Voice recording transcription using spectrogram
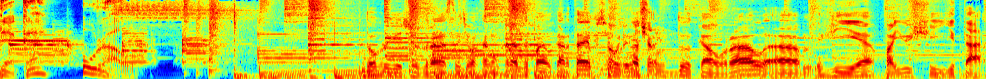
ДК «Урал». Добрый вечер, здравствуйте, Вахтанг Махарадзе, Павел Картаев. Сегодня у нас вечер. в ДК «Урал» э, ВИА «Поющие гитары».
